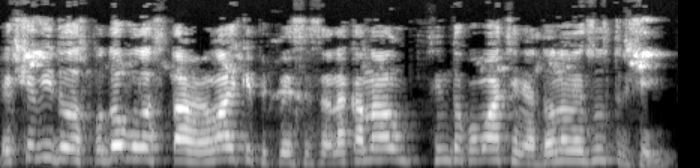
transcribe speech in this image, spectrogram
Якщо відео сподобалось, ставимо лайки, підписуйся на канал. Всім до побачення, до нових зустрічей.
